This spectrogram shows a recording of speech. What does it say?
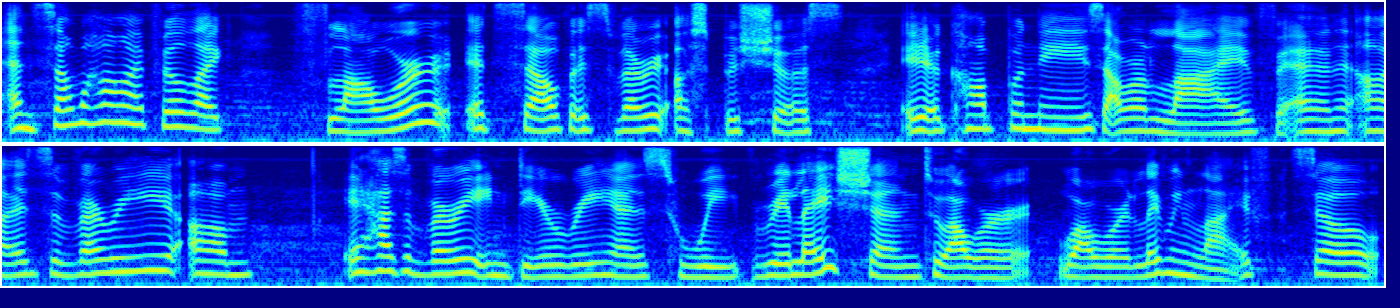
And somehow I feel like flower itself is very auspicious. It accompanies our life and uh, it's a very um, it has a very endearing and sweet relation to our our living life. So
